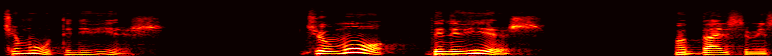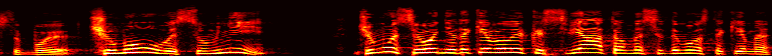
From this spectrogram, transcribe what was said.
чому ти не віриш? Чому ти не віриш? От далі між собою. Чому ви сумні? Чому сьогодні таке велике свято, а ми сидимо з такими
